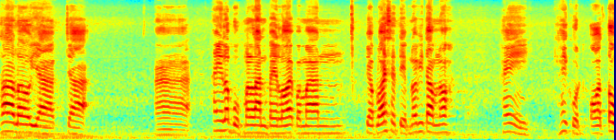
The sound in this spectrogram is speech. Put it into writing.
ถ้าเราอยากจะอ่าให้ระบบมันรันไปร้อยประมาณเกือบร้อยสเต็ปเนาะพี่ตั้มเนาะให้ให้กดออโต้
